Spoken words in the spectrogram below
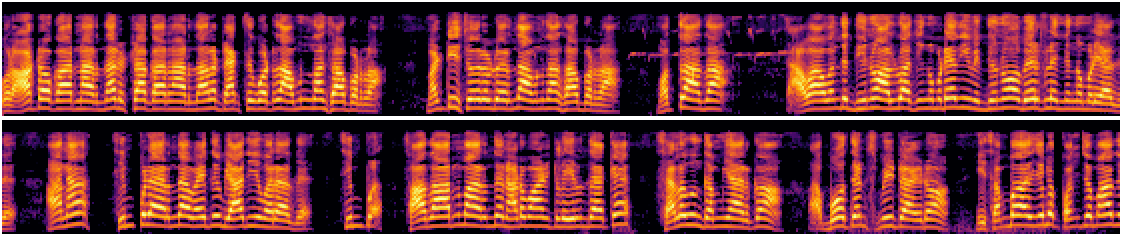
ஒரு ஆட்டோக்காரனாக இருந்தால் ரிக்ஷாக்காரனாக இருந்தாலும் டாக்ஸி ஓட்டுறது அவனு தான் சாப்பிட்றான். மல்டி ஸ்டோரில் இருந்தால் அவனு தான் சாப்பிட்றான். மொத்தம் அதான். அவள் வந்து தினம் அல்வா திங்க முடியாது இவன் தினம் வேர்க்கலை திங்க முடியாது. ஆனால் சிம்பிளாக இருந்தால் வயது வியாதியும் வராது. சிம்பிள் சாதாரணமாக இருந்து நடமாட்டத்தில் இருந்தாக்க செலவும் கம்மியாக இருக்கும். போத் அண்ட் ஸ்மீட் ஆகிடும் நீ சம்பாதிக்கல கொஞ்சமாவது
